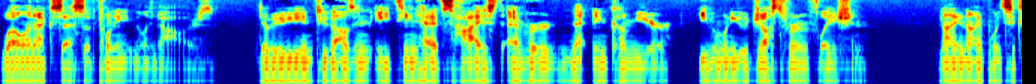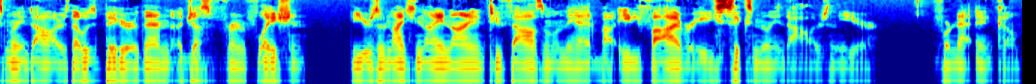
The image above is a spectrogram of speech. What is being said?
well in excess of $28 million. WWE in 2018 had its highest ever net income year, even when you adjust for inflation. $99.6 million. That was bigger than adjusted for inflation. The years of 1999 and 2000 when they had about 85 or 86 million dollars in the year for net income.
